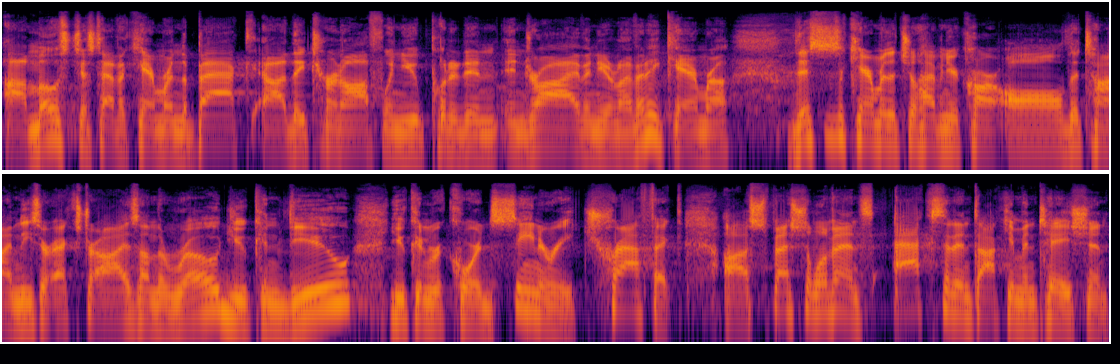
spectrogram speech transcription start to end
Uh, most just have a camera in the back. Uh, they turn off when you put it in, in drive, and you don't have any camera. This is a camera that you'll have in your car all the time. These are extra eyes on the road. You can view, you can record scenery, traffic, uh, special events, accident documentation.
